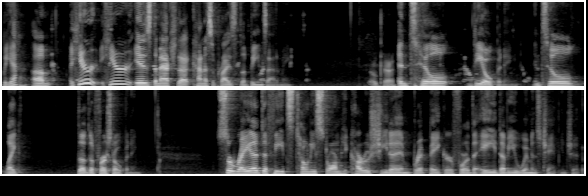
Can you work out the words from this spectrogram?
but yeah, um, here here is the match that kind of surprised the beans out of me okay. until the opening, until like the the first opening. Saraya defeats Toni Storm, Hikaru Shida, and Britt Baker for the AEW Women's Championship.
